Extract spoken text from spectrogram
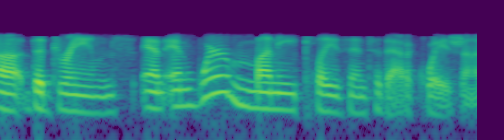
uh, the dreams and and where money plays into that equation.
